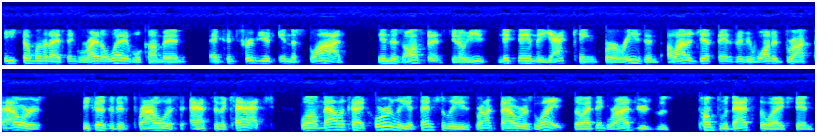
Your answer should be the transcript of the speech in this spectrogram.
he's someone that I think right away will come in and contribute in the slot in this offense. You know, he's nicknamed the Yak King for a reason. A lot of Jet fans maybe wanted Brock Bowers because of his prowess after the catch. Well, Malachi Corley essentially is Brock Bowers light. So I think Rodgers was pumped with that selection,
